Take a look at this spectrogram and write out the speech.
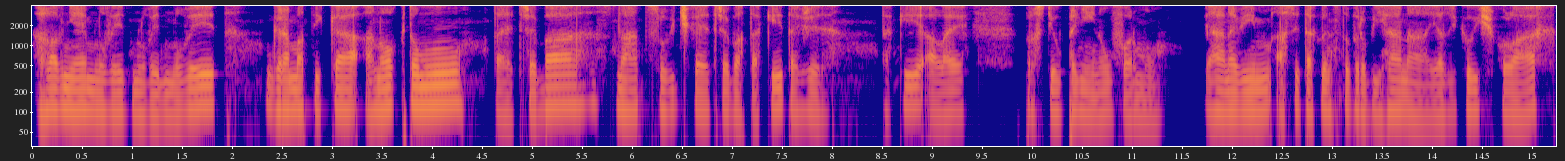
hlavně mluvit, mluvit, mluvit. Gramatika ano k tomu, ta je třeba, znát slovíčka je třeba taky, takže taky, ale prostě úplně jinou formou. Já nevím, asi takhle to probíhá na jazykových školách,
